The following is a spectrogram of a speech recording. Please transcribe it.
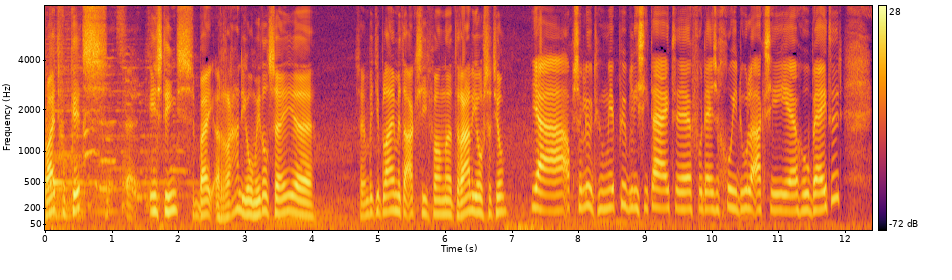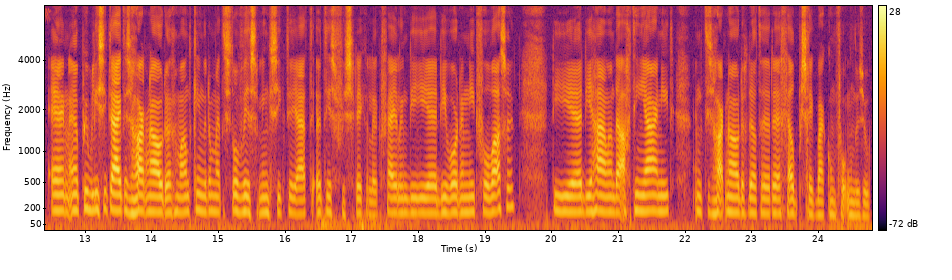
Ride for Kids, uh, instincts bij Radio Middelzee. Uh, zijn we een beetje blij met de actie van het radiostation? Ja, absoluut. Hoe meer publiciteit uh, voor deze goede doelenactie, uh, hoe beter. En uh, publiciteit is hard nodig, want kinderen met de stofwisselingsziekte, ja, het, het is verschrikkelijk. Velen die, die worden niet volwassen, die, die halen de 18 jaar niet. En het is hard nodig dat er geld beschikbaar komt voor onderzoek.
